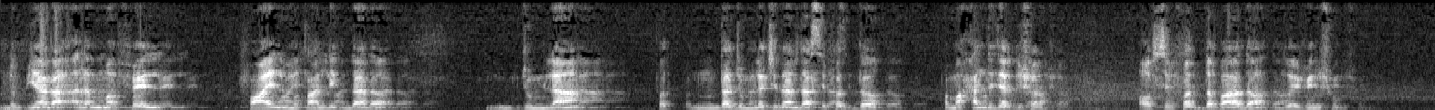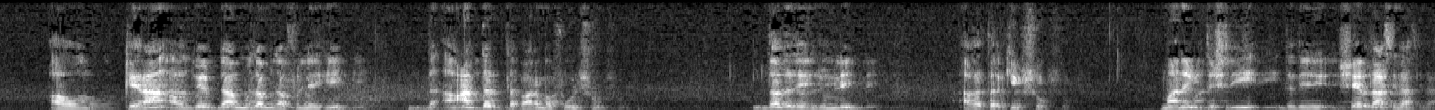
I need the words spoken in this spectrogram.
نو بیا د علم فعل فاعل متعلق دا د جمله دا جمله چې دا دا صفت د په محل د جر کې شو او صفت د پاره د دویفین شو او قرا او دویب دا مضاف مضاف الیه د عدد د پاره مفعول شو دا د جملې هغه ترکیب شو معنوي تشریح د دې شعر داسې ده دا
